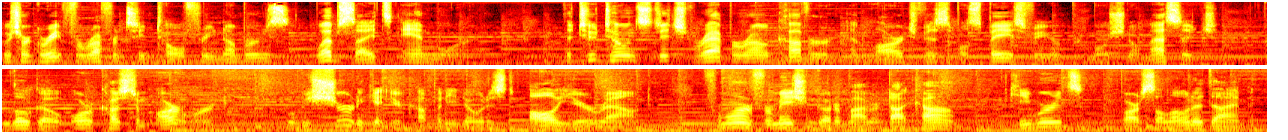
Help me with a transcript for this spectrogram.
which are great for referencing toll free numbers, websites, and more. The two tone stitched wraparound cover and large visible space for your promotional message, logo, or custom artwork will be sure to get your company noticed all year round. For more information, go to myron.com. Keywords Barcelona Diamond.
